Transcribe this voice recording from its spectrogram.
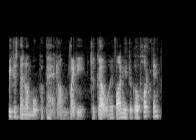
because then I'm more prepared, I'm ready to go. If I need to go hunting,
